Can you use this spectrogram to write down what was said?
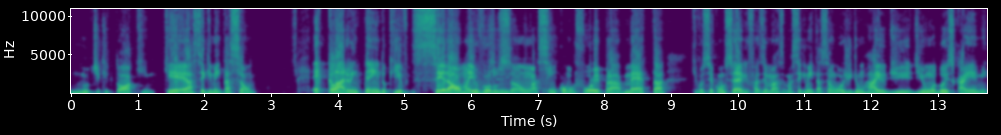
no TikTok, que é a segmentação. É claro, eu entendo que será uma evolução, Sim. assim como foi para Meta que você consegue fazer uma, uma segmentação hoje de um raio de, de 1 ou 2 km.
